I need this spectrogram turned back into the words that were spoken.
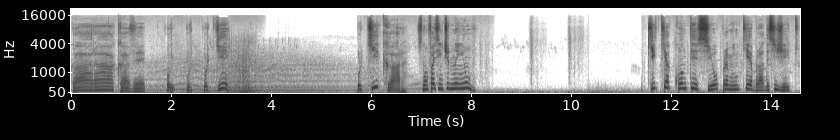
Caraca, velho. Por, por, por quê? Por que, cara? Isso não faz sentido nenhum. O que que aconteceu pra mim quebrar desse jeito?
